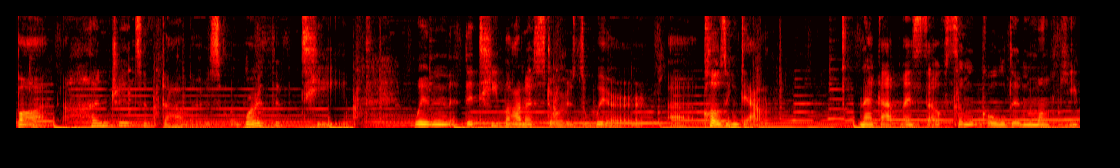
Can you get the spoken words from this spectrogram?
bought hundreds of dollars worth of tea when the Teavana stores were uh, closing down. And I got myself some golden monkey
